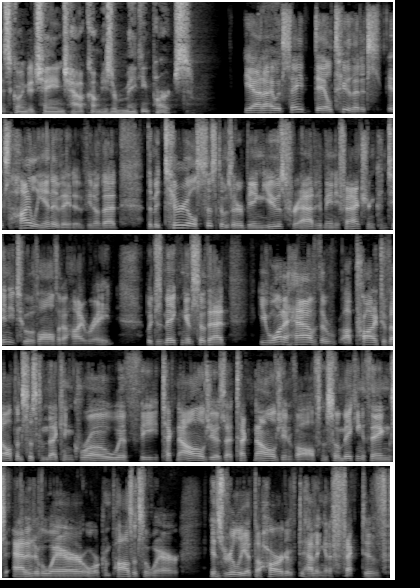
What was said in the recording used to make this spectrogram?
it's going to change how companies are making parts. Yeah, and I would say, Dale, too, that it's it's highly innovative. You know that the material systems that are being used for additive manufacturing continue to evolve at a high rate, which is making it so that you want to have the a product development system that can grow with the technology as that technology evolves. And so making things additive aware or composites aware is really at the heart of having an effective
